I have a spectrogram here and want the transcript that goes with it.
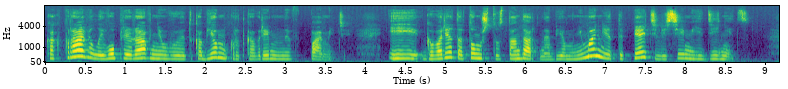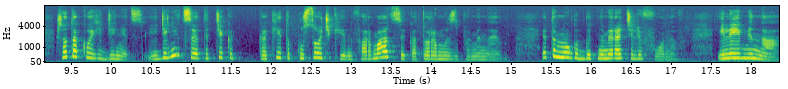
Как правило, его приравнивают к объему кратковременной памяти. И говорят о том, что стандартный объем внимания это 5 или 7 единиц. Что такое единицы? Единицы это те какие-то кусочки информации, которые мы запоминаем. Это могут быть номера телефонов, или имена,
